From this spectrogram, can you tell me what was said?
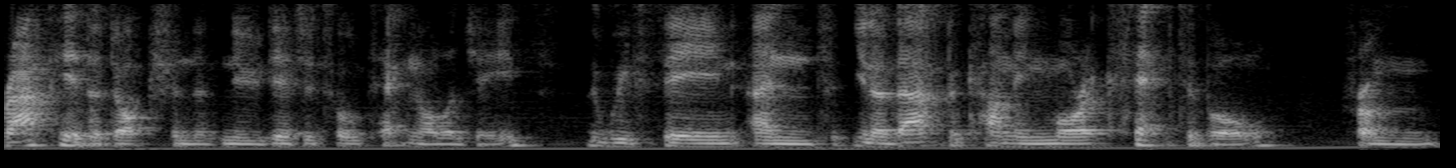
rapid adoption of new digital technologies that we've seen, and you know that becoming more acceptable from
